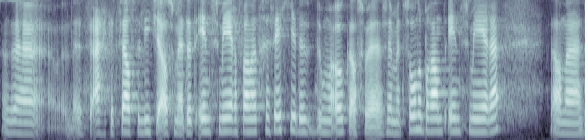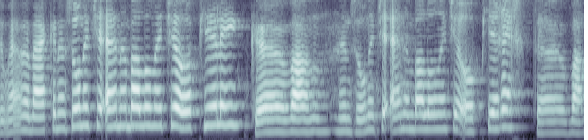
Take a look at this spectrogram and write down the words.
het is eigenlijk hetzelfde liedje als met het insmeren van het gezichtje. Dat doen we ook als we ze met zonnebrand insmeren. Dan uh, doen we, we maken een zonnetje en een ballonnetje op je linkerwang. Een zonnetje en een ballonnetje op je rechterwang.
